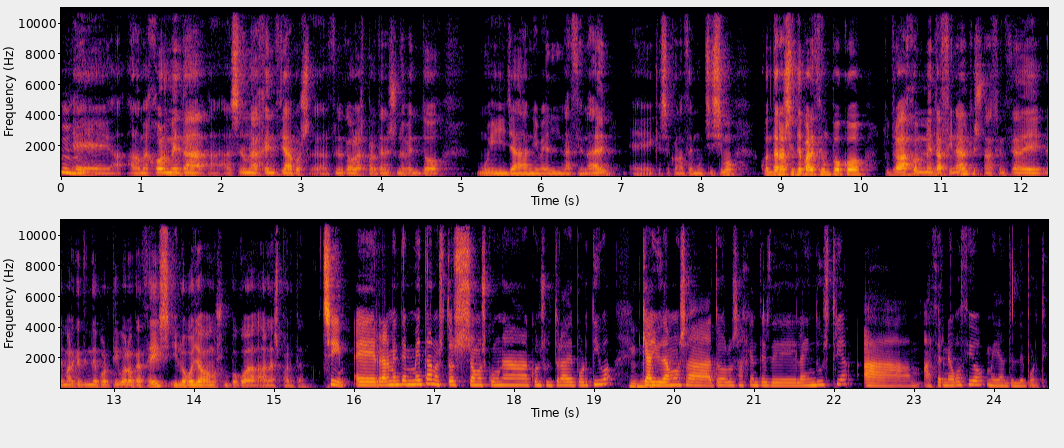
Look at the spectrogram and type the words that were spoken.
Eh, a, lo mejor Meta, al ser una agencia, pues al fin y al cabo la Spartan es un evento muy ya a nivel nacional, eh, que se conoce muchísimo. Cuéntanos si te parece un poco tu trabajo en Meta Final, que es una agencia de, marketing deportivo, lo que hacéis, y luego ya vamos un poco a, la Spartan. Sí, eh, realmente en Meta nosotros somos como una consultora deportiva que ayudamos a todos los agentes de la industria a hacer negocio mediante el deporte.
